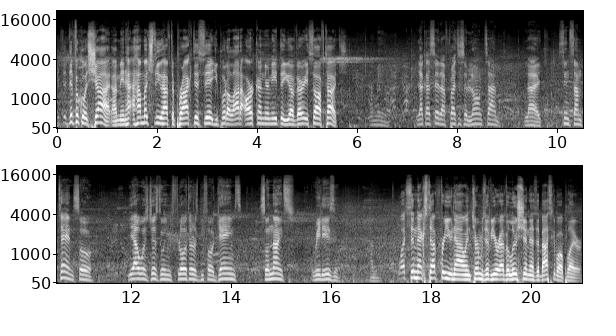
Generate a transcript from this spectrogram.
It's a difficult shot. I mean, how much do you have to practice it? You put a lot of arc underneath it. You have very soft touch. I mean, like I said, I've practiced a long time like since I'm 10. So yeah, I was just doing floaters before games. So now it's really easy. I mean, What's the next step for you now in terms of your evolution as a basketball player?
